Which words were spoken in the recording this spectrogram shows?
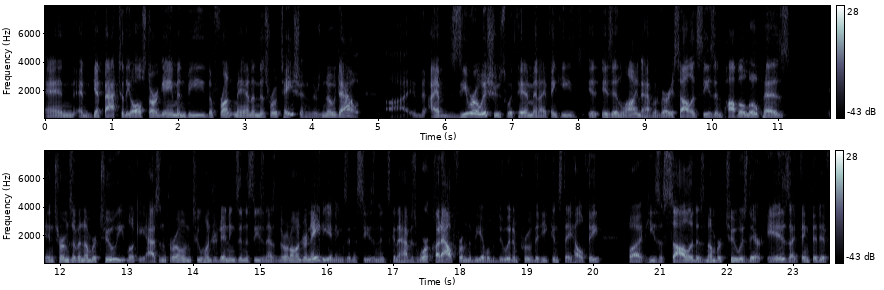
and and get back to the All Star game and be the front man in this rotation. There's no doubt. Uh, I have zero issues with him, and I think he is in line to have a very solid season. Pablo Lopez, in terms of a number two, he, look, he hasn't thrown 200 innings in a season, hasn't thrown 180 innings in a season. It's going to have his work cut out for him to be able to do it and prove that he can stay healthy. But he's as solid as number two as there is. I think that if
